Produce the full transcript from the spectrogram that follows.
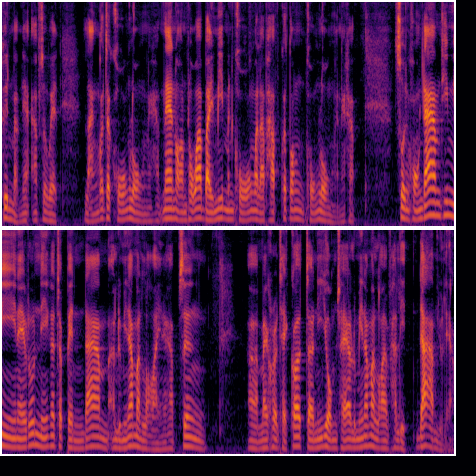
ขึ้นแบบนี้อัพสเวตหลังก็จะโค้งลงนะครับแน่นอนเพราะว่าใบมีดมันโค้งเวลาพับก็ต้องโค้งลงนะครับส่วนของด้ามที่มีในรุ่นนี้ก็จะเป็นด้ามอลูมิเนียมมันลอยนะครับซึ่งไมโครเทคก็จะนิยมใช้อลูมิเนียมมันลอยผลิตด้ามอยู่แล้ว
